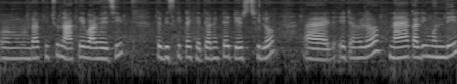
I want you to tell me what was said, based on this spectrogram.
আমরা কিছু না খেয়ে বার হয়েছি। তো বিস্কিটটা খেতে অনেকটাই টেস্ট ছিল। আর এটা হলো নায়াকালী মন্দির।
